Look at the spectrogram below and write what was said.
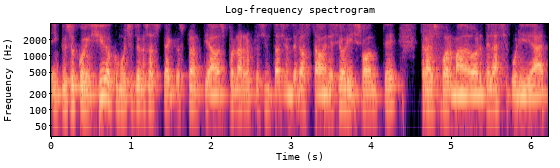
incluso coincido con muchos de los aspectos planteados por la representación del Estado en ese horizonte transformador de la seguridad,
